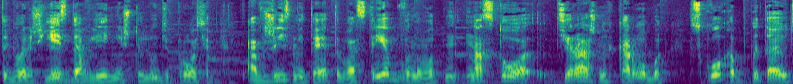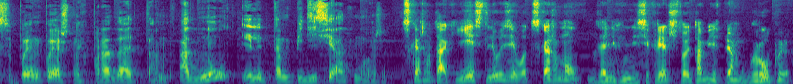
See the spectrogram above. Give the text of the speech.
ты говоришь, есть давление, что люди просят, а в жизни-то это востребовано, вот на 100 тиражных коробок сколько пытаются ПНПшных продать там? Одну или там 50 может? Скажем так, есть люди, вот скажем, ну, для них не секрет, что там есть прям группы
